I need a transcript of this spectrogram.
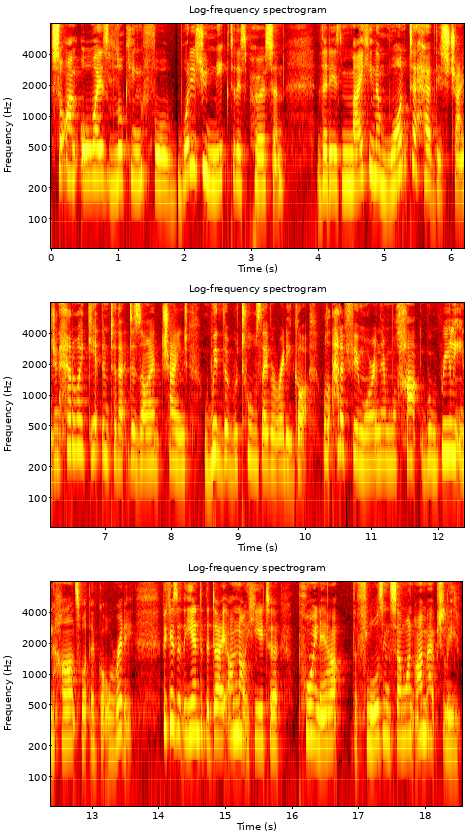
So I'm always looking for what is unique to this person that is making them want to have this change and how do I get them to that desired change with the tools they've already got? We'll add a few more and then we'll, ha- we'll really enhance what they've got already. Because at the end of the day, I'm not here to point out the flaws in someone, I'm actually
